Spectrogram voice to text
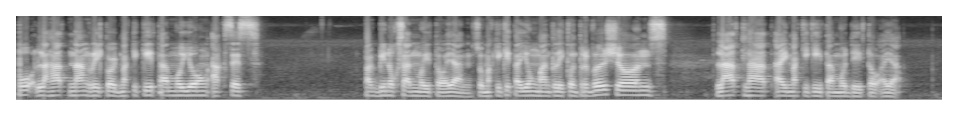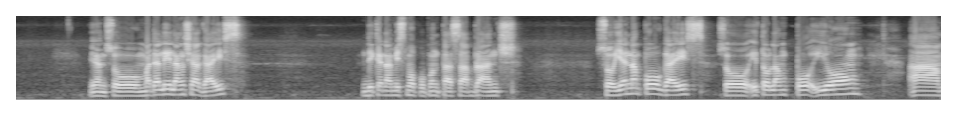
po lahat ng record. Makikita mo yung access pag binuksan mo ito. Ayan. So, makikita yung monthly contributions, lahat-lahat ay makikita mo dito. Aya. Yan. So, madali lang siya, guys. Hindi ka na mismo pupunta sa branch. So, yan lang po, guys. So, ito lang po yung um,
